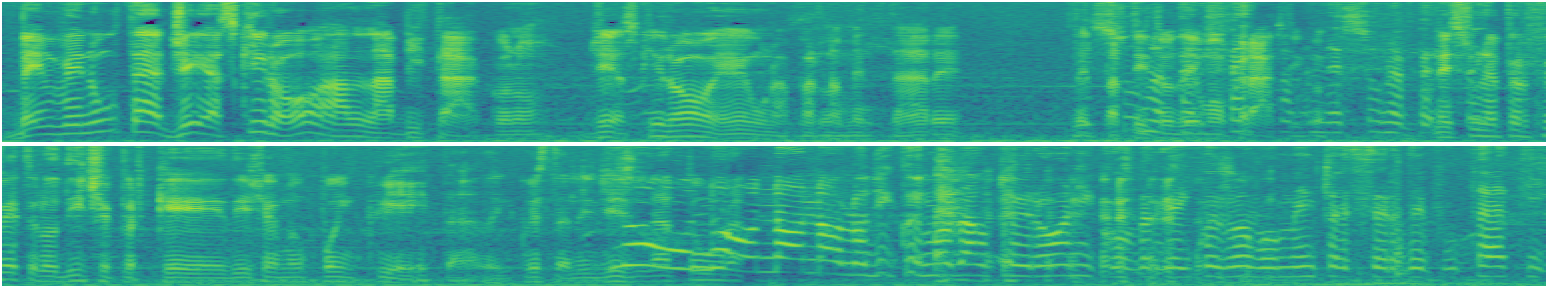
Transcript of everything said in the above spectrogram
Benvenuta Gea Schirò all'Abitacolo. Gea Schirò è una parlamentare del Nessuno Partito perfetto, Democratico. nessuno è perfetto. Nessuno è perfetto, lo dice perché diciamo, è un po' inquieta in questa No, legislatura. no, no, no, lo dico in modo autoironico perché in questo momento essere deputati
